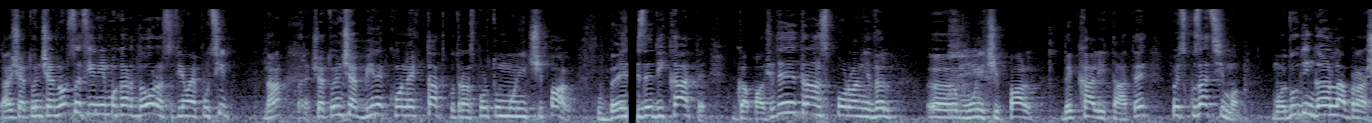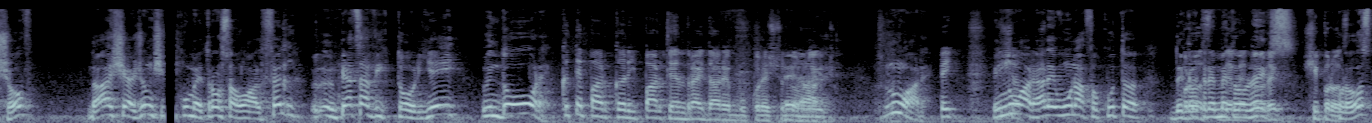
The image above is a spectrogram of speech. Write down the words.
Da? Și atunci nu o să fie nici măcar de o oră, să fie mai puțin. Da? Și atunci bine conectat cu transportul municipal, cu benzi dedicate, cu capacitate de transport la nivel uh, municipal de calitate, păi scuzați-mă, mă duc din gara la Brașov da? și ajung și cu metrou sau altfel în piața Victoriei în două ore. Câte parcări park and ride are Bucureștiul, Ei, domnule are. Iuciu? Nu are. Păi, Păi și nu are, are una făcută de Prost, către de Metrorex, Metrorex și prost. prost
